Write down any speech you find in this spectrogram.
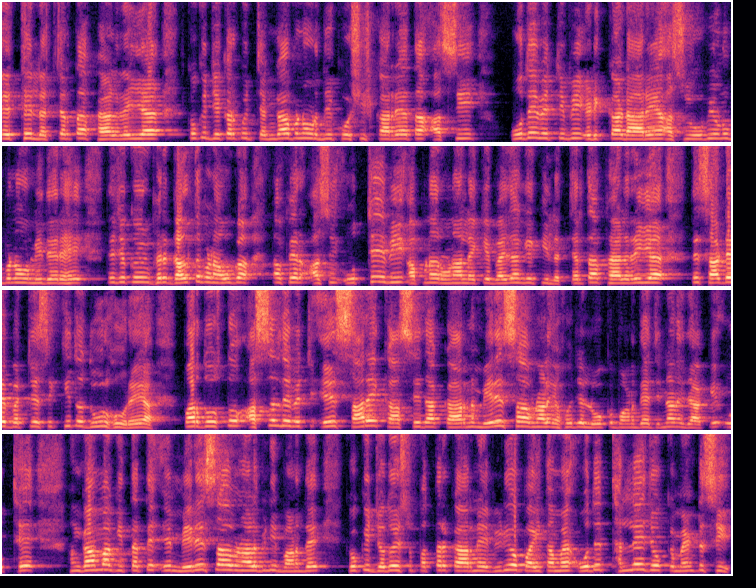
ਇੱਥੇ ਲੱਚਰਤਾ ਫੈਲ ਰਹੀ ਹੈ ਕਿਉਂਕਿ ਜੇਕਰ ਕੋਈ ਚੰਗਾ ਬਣਾਉਣ ਦੀ ਕੋਸ਼ਿਸ਼ ਕਰ ਰਿਹਾ ਤਾਂ ਅਸੀਂ ਉਹਦੇ ਵਿੱਚ ਵੀ ਇੜਕਾ ਡਾ ਰਹੇ ਹਾਂ, ਅਸੀਂ ਉਹ ਵੀ ਉਹਨੂੰ ਬਣਾਉਣ ਨਹੀਂ ਦੇ ਰਹੇ। ਤੇ ਜੇ ਕੋਈ ਫਿਰ ਗਲਤ ਬਣਾਊਗਾ, ਤਾਂ ਫਿਰ ਅਸੀਂ ਉੱਥੇ ਵੀ ਆਪਣਾ ਰੋਣਾ ਲੈ ਕੇ ਬਹਿ ਜਾਾਂਗੇ ਕਿ ਲੱਚਰਤਾ ਫੈਲ ਰਹੀ ਹੈ ਤੇ ਸਾਡੇ ਬੱਚੇ ਸਿੱਖੀ ਤੋਂ ਦੂਰ ਹੋ ਰਹੇ ਆ। ਪਰ ਦੋਸਤੋ, ਅਸਲ ਦੇ ਵਿੱਚ ਇਹ ਸਾਰੇ ਕਾਸੇ ਦਾ ਕਾਰਨ ਮੇਰੇ ਹਿਸਾਬ ਨਾਲ ਇਹੋ ਜਿਹੇ ਲੋਕ ਬਣਦੇ ਆ ਜਿਨ੍ਹਾਂ ਨੇ ਜਾ ਕੇ ਉੱਥੇ ਹੰਗਾਮਾ ਕੀਤਾ ਤੇ ਇਹ ਮੇਰੇ ਹਿਸਾਬ ਨਾਲ ਵੀ ਨਹੀਂ ਬਣਦੇ, ਕਿਉਂਕਿ ਜਦੋਂ ਇਸ ਪੱਤਰਕਾਰ ਨੇ ਵੀਡੀਓ ਪਾਈ ਤਾਂ ਮੈਂ ਉਹਦੇ ਥੱਲੇ ਜੋ ਕਮੈਂਟ ਸੀ,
